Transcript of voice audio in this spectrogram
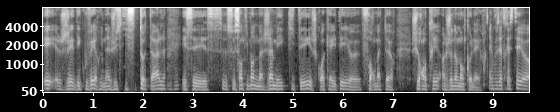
et j'ai découvert une injustice totale. Mhm. Et c'est, ce, sentiment ne m'a jamais quitté, et je crois qu'il a été euh, formateur. Je suis rentré un jeune homme en colère. Et vous êtes resté euh,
